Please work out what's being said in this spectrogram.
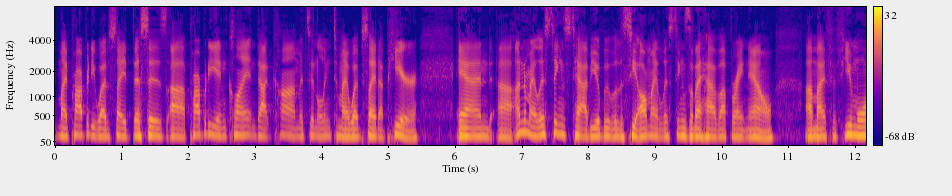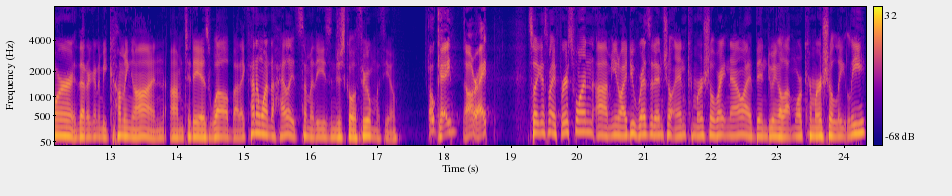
my property website. This is uh, propertyandclient.com. It's in a link to my website up here. And uh, under my listings tab, you'll be able to see all my listings that I have up right now. Um, I have a few more that are going to be coming on um, today as well, but I kind of wanted to highlight some of these and just go through them with you. Okay, all right. So I guess my first one, um, you know, I do residential and commercial right now. I've been doing a lot more commercial lately,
